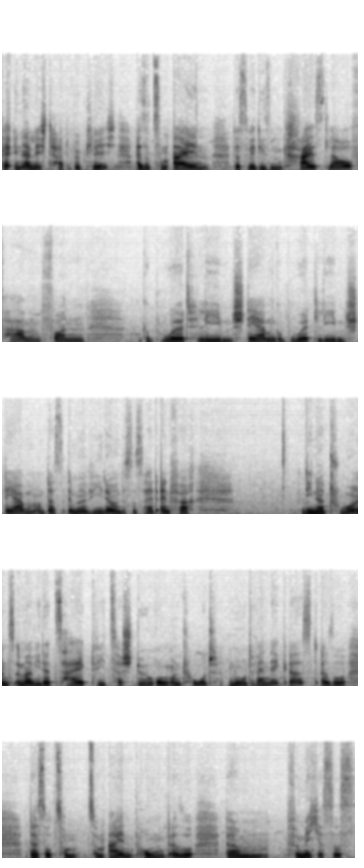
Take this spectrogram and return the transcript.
verinnerlicht hat wirklich. Also zum einen, dass wir diesen Kreislauf haben von Geburt, Leben, Sterben, Geburt, Leben, Sterben und das immer wieder. Und das ist halt einfach die Natur uns immer wieder zeigt, wie Zerstörung und Tod notwendig ist. Also das so zum, zum einen Punkt. Also ähm, für mich ist es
